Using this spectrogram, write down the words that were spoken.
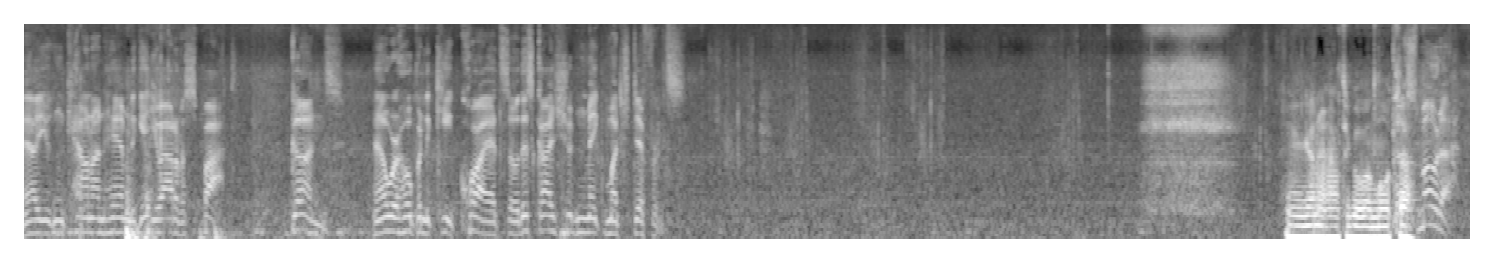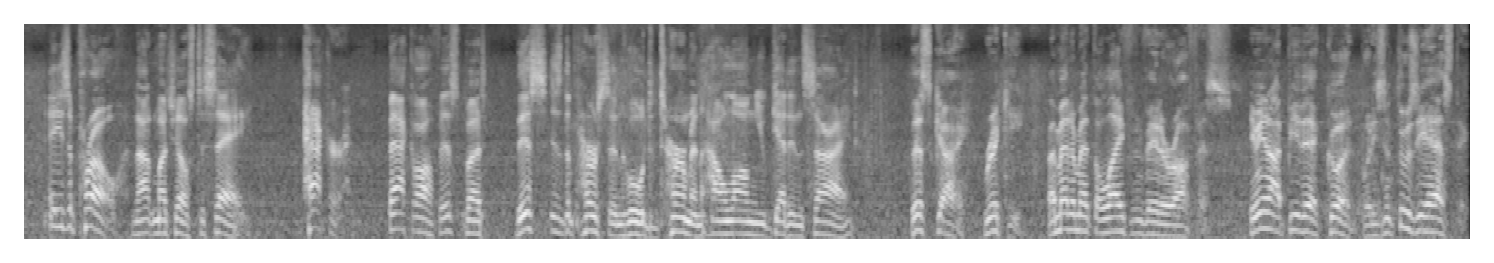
Now you can count on him to get you out of a spot. Guns. Now we're hoping to keep quiet, so this guy shouldn't make much difference. You're gonna have to go with Mota. Gus Mota. He's a pro. Not much else to say. Hacker. Back office, but This is the person who will determine how long you get inside. This guy, Ricky. I met him at the Life Invader office. He may not be that good, but he's enthusiastic.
